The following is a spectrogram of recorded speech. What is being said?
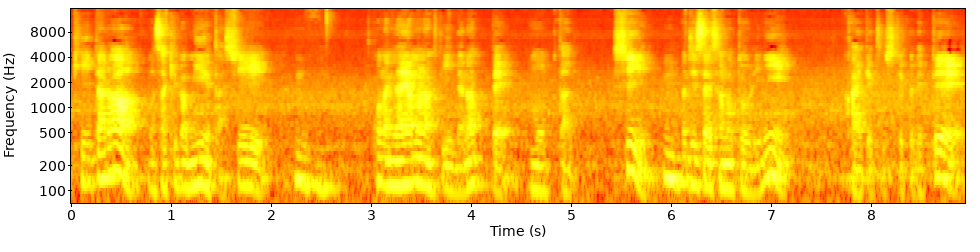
聞いたら、まあ、先が見えたしうんこんなに悩まなくていいんだなって思ったし、うん。まあ実際その通りに解決してくれて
